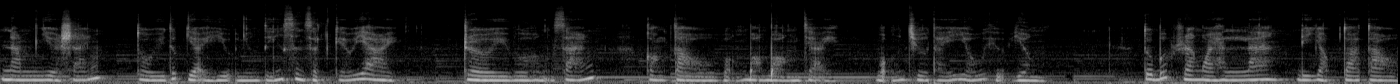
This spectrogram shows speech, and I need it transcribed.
5 giờ sáng, Tôi thức dậy giữa những tiếng xinh xịch kéo dài. Trời vừa hửng sáng con tàu vẫn bon bon chạy, Vẫn chưa thấy dấu hiệu dừng. Tôi bước ra ngoài hành lang Đi dọc toa tàu.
